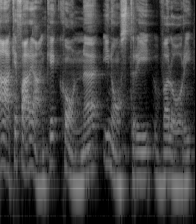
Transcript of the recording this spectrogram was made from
ha a che fare anche con i nostri valori,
